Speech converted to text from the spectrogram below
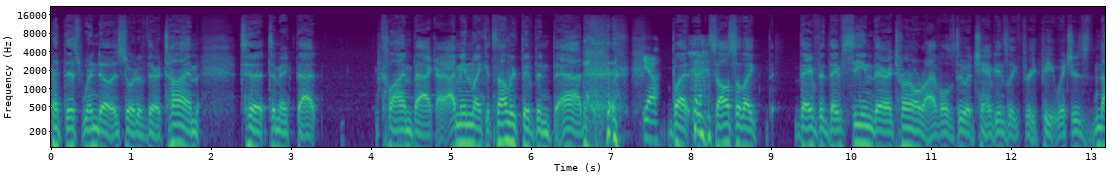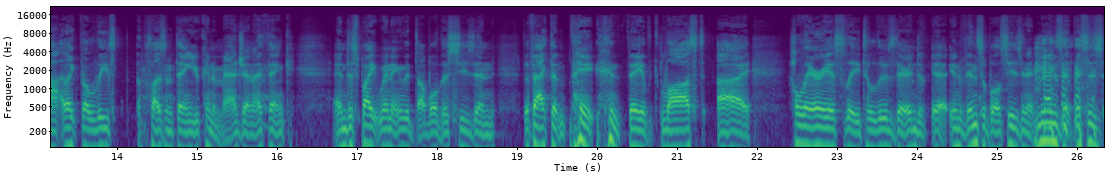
at this window as sort of their time to to make that climb back. I, I mean, like it's not like they've been bad, yeah, but it's also like they've they've seen their eternal rivals do a Champions League three-peat, which is not like the least pleasant thing you can imagine. I think. And despite winning the double this season, the fact that they they lost uh, hilariously to lose their in, uh, invincible season. It means that this is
